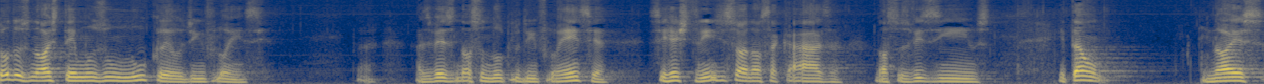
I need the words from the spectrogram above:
todos nós temos um núcleo de influência. Às vezes, nosso núcleo de influência se restringe só à nossa casa, nossos vizinhos. Então, nós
